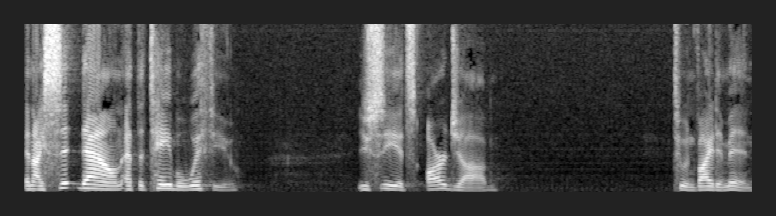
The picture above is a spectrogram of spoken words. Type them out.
and I sit down at the table with you. You see, it's our job to invite him in.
